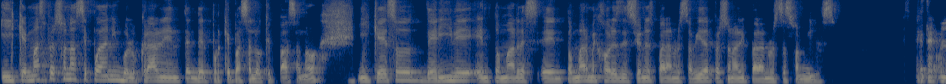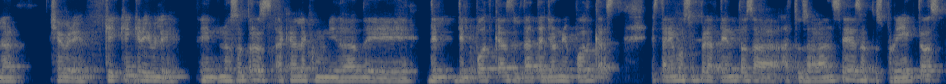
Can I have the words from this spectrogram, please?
y que más personas se puedan involucrar en entender por qué pasa lo que pasa, ¿no? Y que eso derive en tomar, en tomar mejores decisiones para nuestra vida personal y para nuestras familias. Espectacular, chévere, qué, qué increíble. Eh, nosotros acá en la comunidad de, del, del, podcast, del Data Journey Podcast, estaremos súper atentos a, a, tus avances, a tus proyectos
